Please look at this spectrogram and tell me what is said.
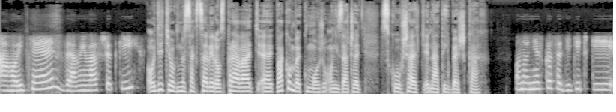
Ahojte, zdravím vás všetkých. O deťoch sme sa chceli rozprávať. E, v akom veku môžu oni začať skúšať na tých bežkách? Ono dneska sa detičky e,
